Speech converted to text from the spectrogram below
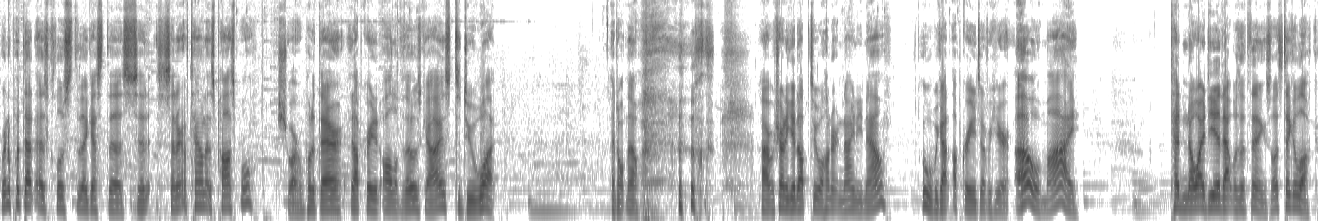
We're going to put that as close to, I guess, the center of town as possible. Sure, we'll put it there. It upgraded all of those guys to do what? I don't know. all right, we're trying to get up to 190 now. Ooh, we got upgrades over here. Oh, my had no idea that was a thing. So let's take a look.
